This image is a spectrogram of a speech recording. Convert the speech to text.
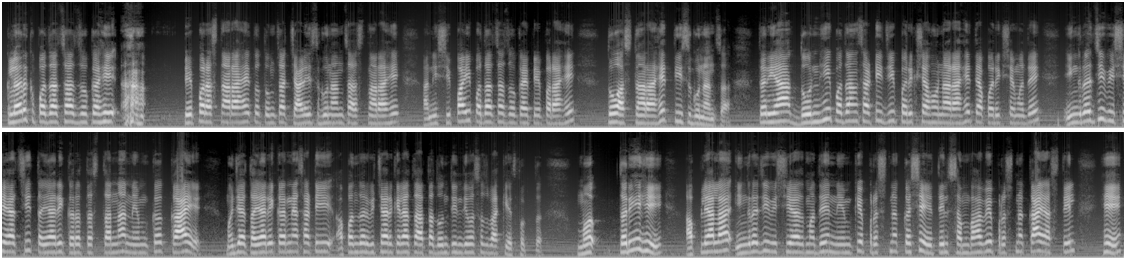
क्लर्क पदाचा जो काही पेपर असणार आहे तो तुमचा चाळीस गुणांचा असणार आहे आणि शिपाई पदाचा जो काही पेपर आहे तो असणार आहे तीस गुणांचा. तर या दोन्ही पदांसाठी जी परीक्षा होणार आहे त्या परीक्षेमध्ये इंग्रजी विषयाची तयारी करत असताना नेमकं काय म्हणजे तयारी करण्यासाठी आपण जर विचार केला तर आता दोन तीन दिवसच बाकी आहेत फक्त. मग तरीही आपल्याला इंग्रजी विषयामध्ये नेमके प्रश्न कसे येतील संभाव्य प्रश्न काय असतील हे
